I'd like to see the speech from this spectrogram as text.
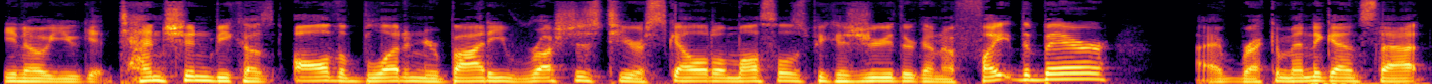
You know, you get tension because all the blood in your body rushes to your skeletal muscles because you're either going to fight the bear. I recommend against that,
